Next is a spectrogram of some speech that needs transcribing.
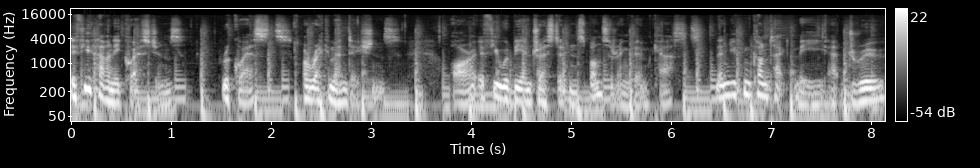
If you have any questions, requests, or recommendations, or if you would be interested in sponsoring Vimcasts, then you can contact me at drew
